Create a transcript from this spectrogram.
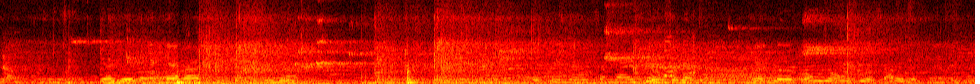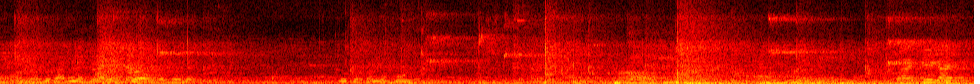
là dễ khép hẹp hơn sân là ông ông chưa xả được mà cái cảnh này dễ chơi là tụi này cứ tụi nó là vui Right, see you guys.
